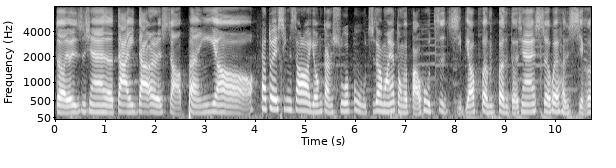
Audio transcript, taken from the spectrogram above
的，尤其是现在的大一、大二的小朋友，要对性骚扰勇敢说不，知道吗？要懂得保护自己，不要笨笨的。现在社会很险恶，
